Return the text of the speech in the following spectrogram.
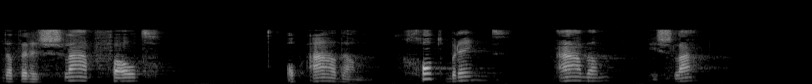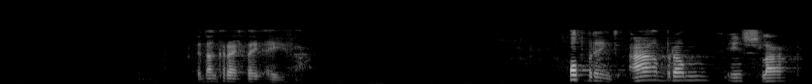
Dat er een slaap valt op Adam. God brengt Adam in slaap. En dan krijgt hij Eva. God brengt Abram in slaap.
